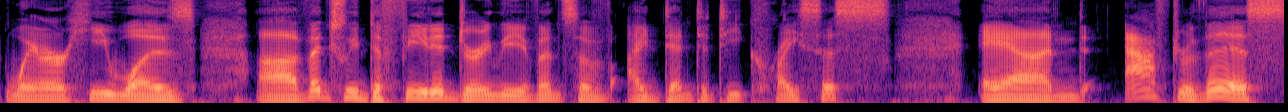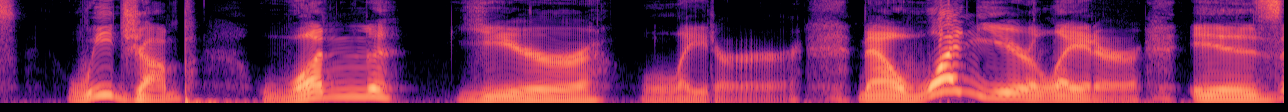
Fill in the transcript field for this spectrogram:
where he was uh, eventually defeated during the events of Identity Crisis. And after this, we jump one year later. Now, one year later is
